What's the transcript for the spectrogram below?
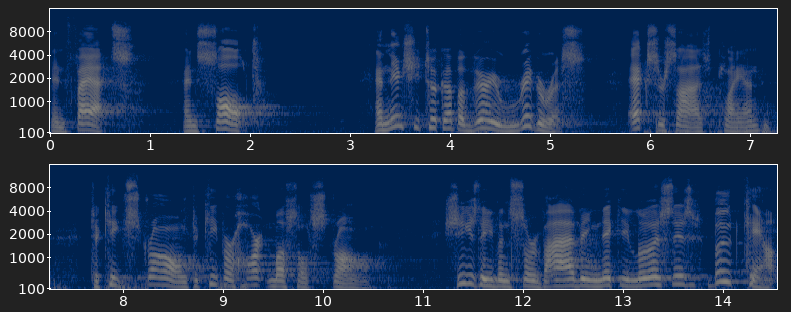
and fats and salt. And then she took up a very rigorous exercise plan to keep strong, to keep her heart muscles strong. She's even surviving Nikki Lewis's boot camp.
